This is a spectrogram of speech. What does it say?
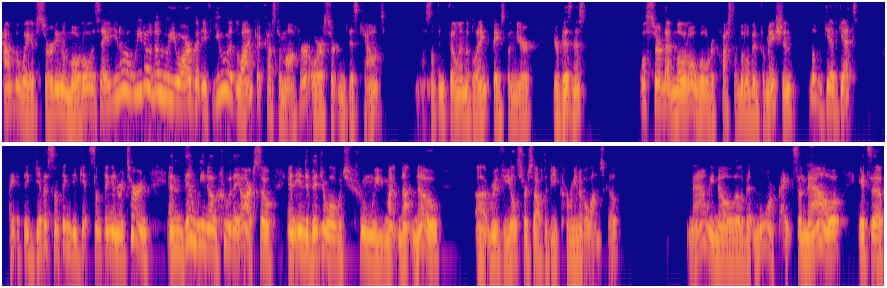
have the way of serving a modal to say, you know, we don't know who you are, but if you would like a custom offer or a certain discount, you know, something fill in the blank based on your, your business. We'll serve that modal. We'll request a little bit of information, a little give get, right? If they give us something, they get something in return, and then we know who they are. So an individual, which whom we might not know, uh, reveals herself to be Karina Velasco. Now we know a little bit more, right? So now it's a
